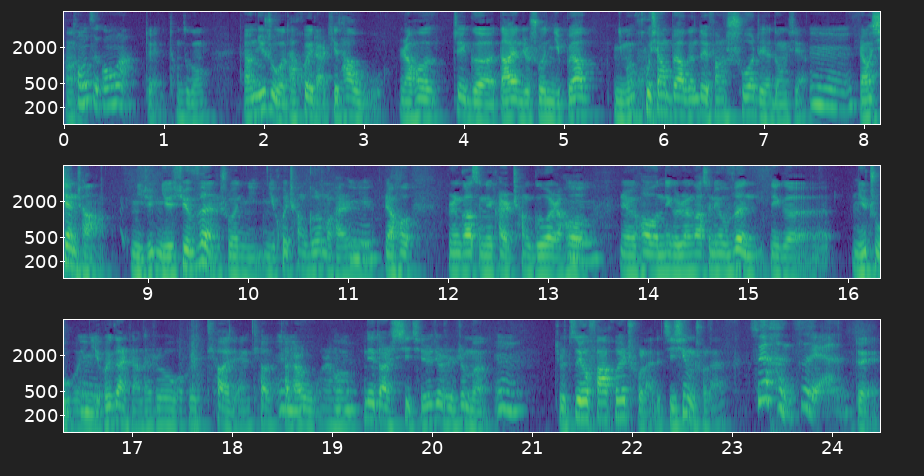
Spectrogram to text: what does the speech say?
啊、童子功啊，对，童子功。然后女主她会点踢踏舞，然后这个导演就说你不要，你们互相不要跟对方说这些东西。嗯然后现场你就你就去问说你你会唱歌吗？还是你？嗯然后瑞恩·高斯林开始唱歌，然后、嗯然后那个瑞恩·高斯林又问那个女主嗯你会干啥？她说我会跳一点跳跳点舞。然后嗯那段戏其实就是这么嗯，就是自由发挥出来的，即兴出来的。所以很自然。对，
